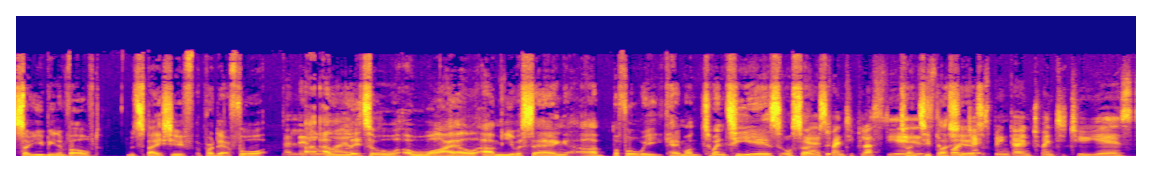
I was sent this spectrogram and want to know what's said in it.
So you've been involved with Space Youth Project for A little a while. little while. Um, you were saying uh, before we came on, twenty years or so. yeah, is it? 20 plus years. 20 plus the years. project's been going 22 years,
